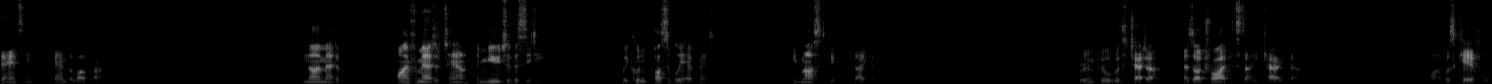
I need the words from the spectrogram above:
dancing on the candelabra. No, madam. I am from out of town and new to the city. We couldn't possibly have met. You must be mistaken. The room filled with chatter as I tried to stay in character. I was careful,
